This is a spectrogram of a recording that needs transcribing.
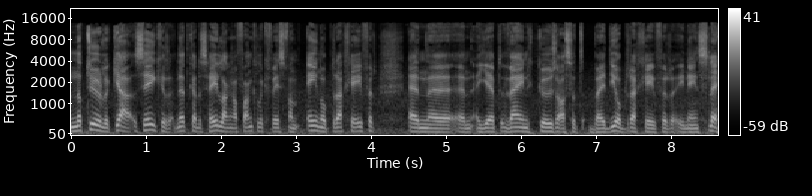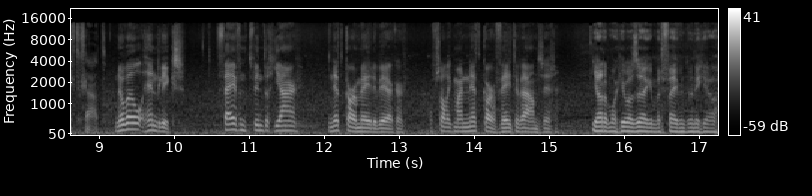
natuurlijk, ja, zeker. Netcar is heel lang afhankelijk geweest van één opdrachtgever. En, en je hebt weinig keuze als het bij die opdrachtgever ineens slecht gaat. Noël Hendricks, 25 jaar Netcar-medewerker. Of zal ik maar Netcar-veteraan zeggen? Ja, dat mag je wel zeggen met 25 jaar.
